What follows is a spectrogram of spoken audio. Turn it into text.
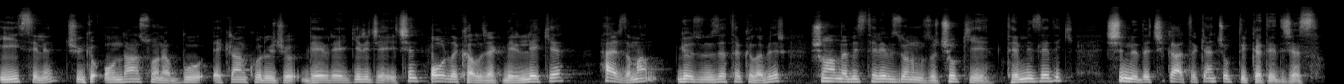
iyi silin. Çünkü ondan sonra bu ekran koruyucu devreye gireceği için orada kalacak bir leke her zaman gözünüze takılabilir. Şu anda biz televizyonumuzu çok iyi temizledik. Şimdi de çıkartırken çok dikkat edeceğiz.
